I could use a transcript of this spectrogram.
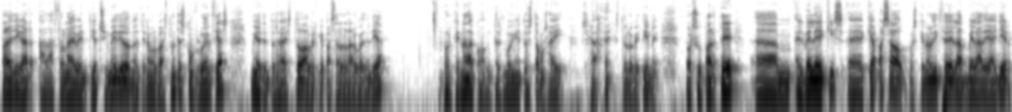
para llegar a la zona de 28 y medio, donde tenemos bastantes confluencias. Muy atentos a esto, a ver qué pasa a lo largo del día. Porque nada, con tres movimientos estamos ahí. O sea, esto es lo que tiene. Por su parte, em, el BLX, eh, ¿qué ha pasado? Pues que nos dice de la vela de ayer,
